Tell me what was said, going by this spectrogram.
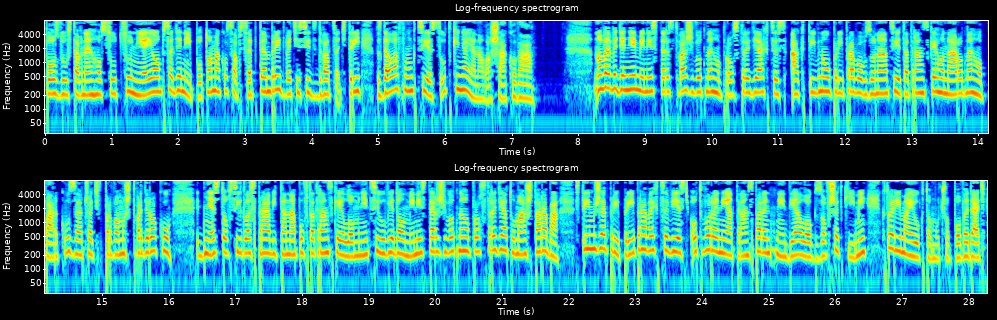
Post ústavného súdcu nie je obsadený potom, ako sa v septembri 2023 vzdala funkcie súdkyňa Jana Lašáková. Nové vedenie Ministerstva životného prostredia chce s aktívnou prípravou zonácie Tatranského národného parku začať v prvom štvrť roku. Dnes to v sídle správy Tanapu v Tatranskej Lomnici uviedol minister životného prostredia Tomáš Taraba s tým, že pri príprave chce viesť otvorený a transparentný dialog so všetkými, ktorí majú k tomu čo povedať.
